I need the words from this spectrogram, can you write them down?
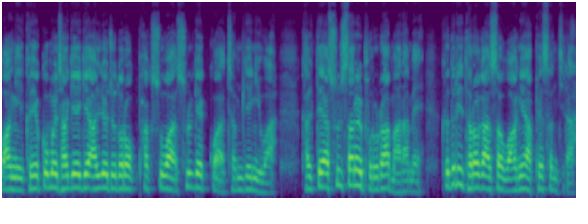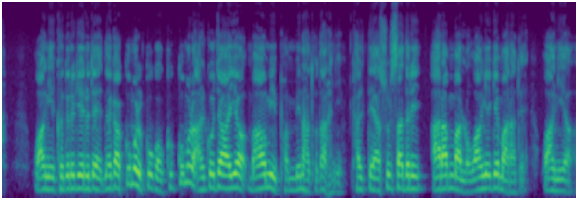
왕이 그의 꿈을 자기에게 알려주도록 박수와 술객과 점쟁이와 갈대아 술사를 부르라 말하매 그들이 들어가서 왕의 앞에 선지라. 왕이 그들에게 이르되 내가 꿈을 꾸고 그 꿈을 알고자 하여 마음이 번민하도다 하니 갈대아 술사들이 아람말로 왕에게 말하되 왕이여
